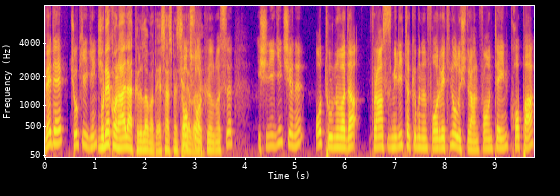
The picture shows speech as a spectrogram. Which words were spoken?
ve de çok ilginç. Bu rekor hala kırılamadı. Esas mesele Çok bu. zor kırılması. İşin ilginç yanı o turnuvada Fransız milli takımının forvetini oluşturan Fontaine, Copa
